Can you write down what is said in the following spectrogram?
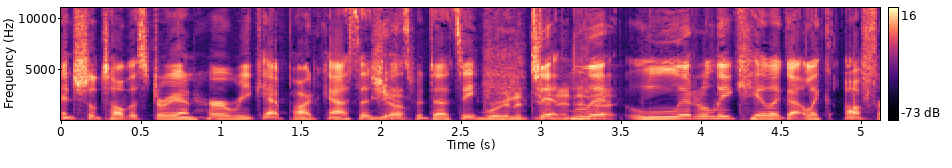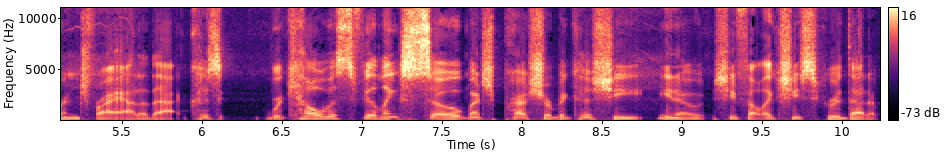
and she'll tell the story on her recap podcast that she Yep. has with Dusty. We're gonna tune into that. Literally, Cayla got like a French fry out of that because Raquel was feeling so much pressure because she, you know, she felt like she screwed that up.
